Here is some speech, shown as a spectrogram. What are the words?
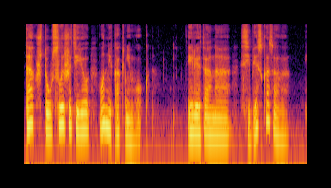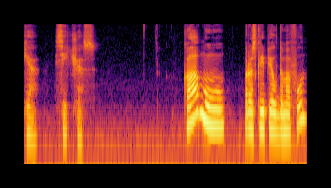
так что услышать ее он никак не мог. Или это она себе сказала? Я сейчас. «Кому?» — проскрипел домофон,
